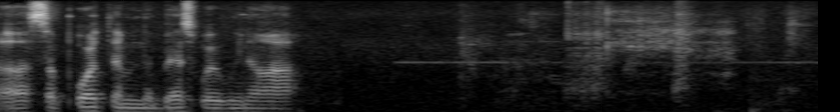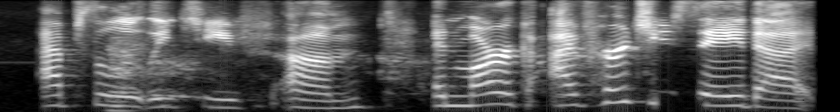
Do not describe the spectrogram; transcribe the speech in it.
uh, support them the best way we know how. Absolutely, Chief. Um, and Mark, I've heard you say that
